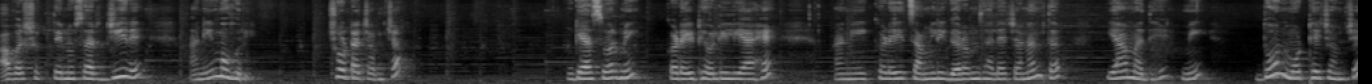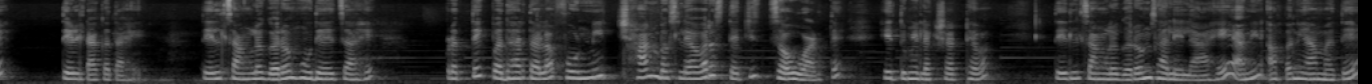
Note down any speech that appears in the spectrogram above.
आवश्यकतेनुसार जिरे आणि मोहरी. छोटा चमचा. गॅसवर मी कढई ठेवलेली आहे आणि कढई चांगली गरम झाल्याच्यानंतर यामध्ये मी दोन मोठे चमचे तेल टाकत आहे. तेल चांगलं गरम होऊ द्यायचं आहे. प्रत्येक पदार्थाला फोडणी छान बसल्यावरच त्याची चव वाढते हे तुम्ही लक्षात ठेवा. तेल चांगलं गरम झालेलं आहे आणि आपण यामध्ये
